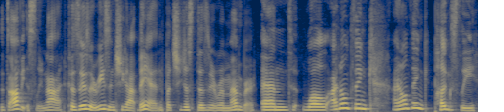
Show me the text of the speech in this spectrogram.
it's obviously not because there's a reason she got banned but she just doesn't remember. And well i don't think i don't think pugsley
